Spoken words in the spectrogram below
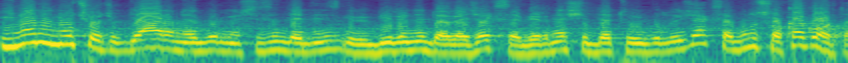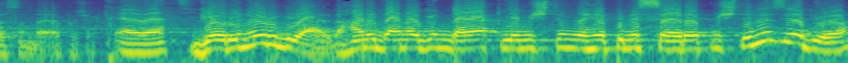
inanın o çocuk yarın öbür gün sizin dediğiniz gibi birini dövecekse, birine şiddet uygulayacaksa bunu sokak ortasında yapacak. Evet. Görünür bir yerde. Hani ben o gün dayak yemiştim ve hepiniz seyretmiştiniz ya diyor.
